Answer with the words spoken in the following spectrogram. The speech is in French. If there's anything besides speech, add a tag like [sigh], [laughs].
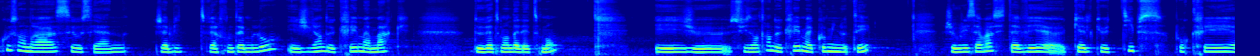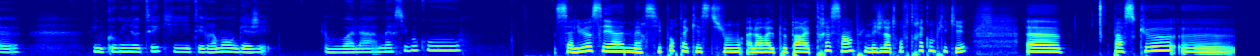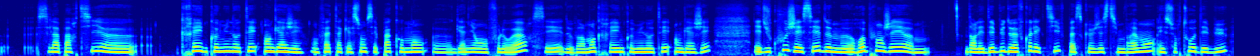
Coucou Sandra, c'est Océane. J'habite vers Fontainebleau et je viens de créer ma marque de vêtements d'allaitement. Et je suis en train de créer ma communauté. Je voulais savoir si tu avais euh, quelques tips pour créer euh, une communauté qui était vraiment engagée. Voilà, merci beaucoup. Salut Océane, merci pour ta question. Alors elle peut paraître très simple, mais je la trouve très compliquée. Euh, parce que euh, c'est la partie euh, créer une communauté engagée. En fait, ta question, c'est pas comment euh, gagner en followers, c'est de vraiment créer une communauté engagée. Et du coup, j'ai essayé de me replonger dans les débuts de F Collective parce que j'estime vraiment, et surtout au début,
